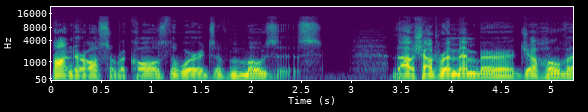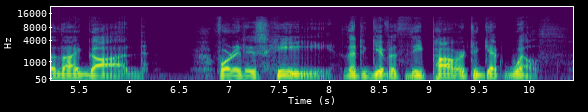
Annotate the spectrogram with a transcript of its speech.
Ponder also recalls the words of Moses Thou shalt remember Jehovah thy God, for it is he that giveth thee power to get wealth.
